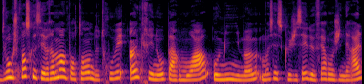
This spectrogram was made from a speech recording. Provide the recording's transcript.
Donc je pense que c'est vraiment important de trouver un créneau par mois au minimum. Moi c'est ce que j'essaye de faire en général.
